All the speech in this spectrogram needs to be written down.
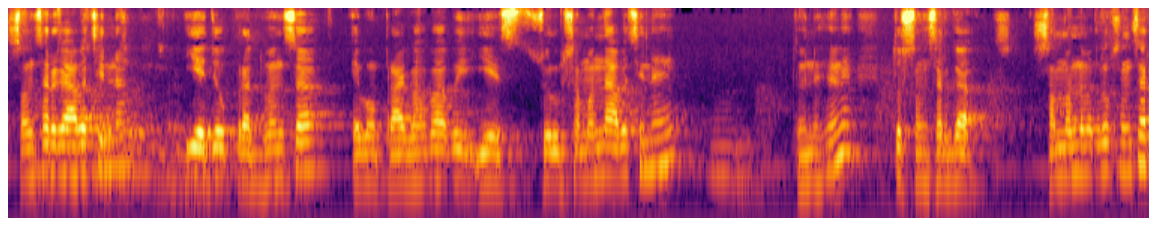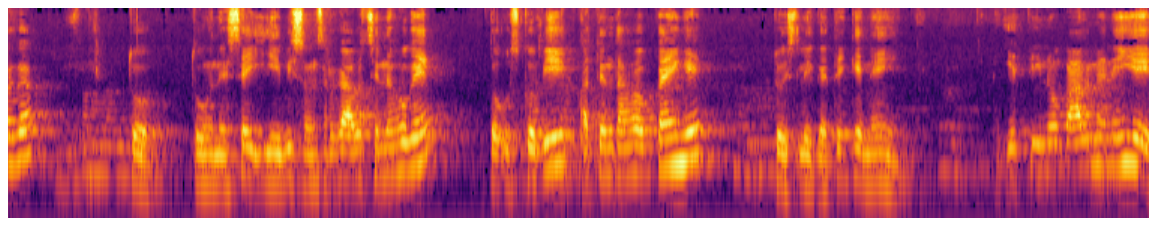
संसर्ग अवचिन्न ये जो प्रध्वंस एवं प्रागभाव ये स्वरूप संबंध अवचिन्न है? तो ना तो संसर्ग, संबंध मतलब संसर्ग? तो तो होने से ये भी संसर्ग अवचिन्न हो गए तो उसको भी अत्यंत अभाव कहेंगे। तो इसलिए कहते हैं कि नहीं, ये तीनों काल में नहीं है।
